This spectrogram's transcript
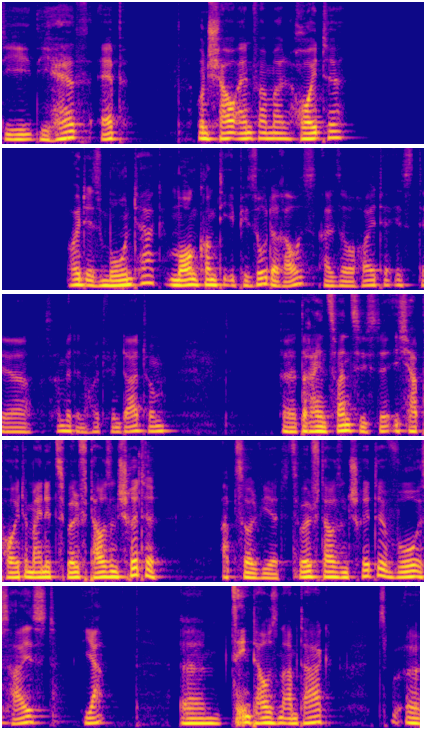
die, die Health App und schau einfach mal heute Heute ist Montag, morgen kommt die Episode raus. Also heute ist der, was haben wir denn heute für ein Datum? Äh, 23. Ich habe heute meine 12.000 Schritte absolviert. 12.000 Schritte, wo es heißt, ja, ähm, 10.000 am Tag, äh,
